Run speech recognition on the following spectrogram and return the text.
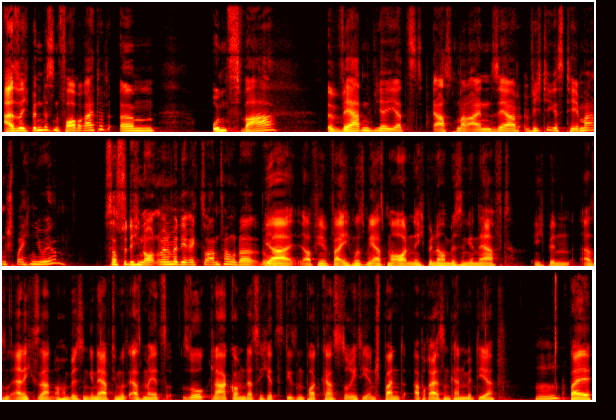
Also ich bin ein bisschen vorbereitet. Ähm, und zwar werden wir jetzt erstmal ein sehr wichtiges Thema ansprechen, Julian. Ist das für dich in Ordnung, wenn wir direkt so anfangen? Oder du? ja, auf jeden Fall. Ich muss mich erstmal ordnen. Ich bin noch ein bisschen genervt. Ich bin, also ehrlich gesagt, noch ein bisschen genervt. Ich muss erstmal jetzt so klarkommen, dass ich jetzt diesen Podcast so richtig entspannt abreißen kann mit dir. Weil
